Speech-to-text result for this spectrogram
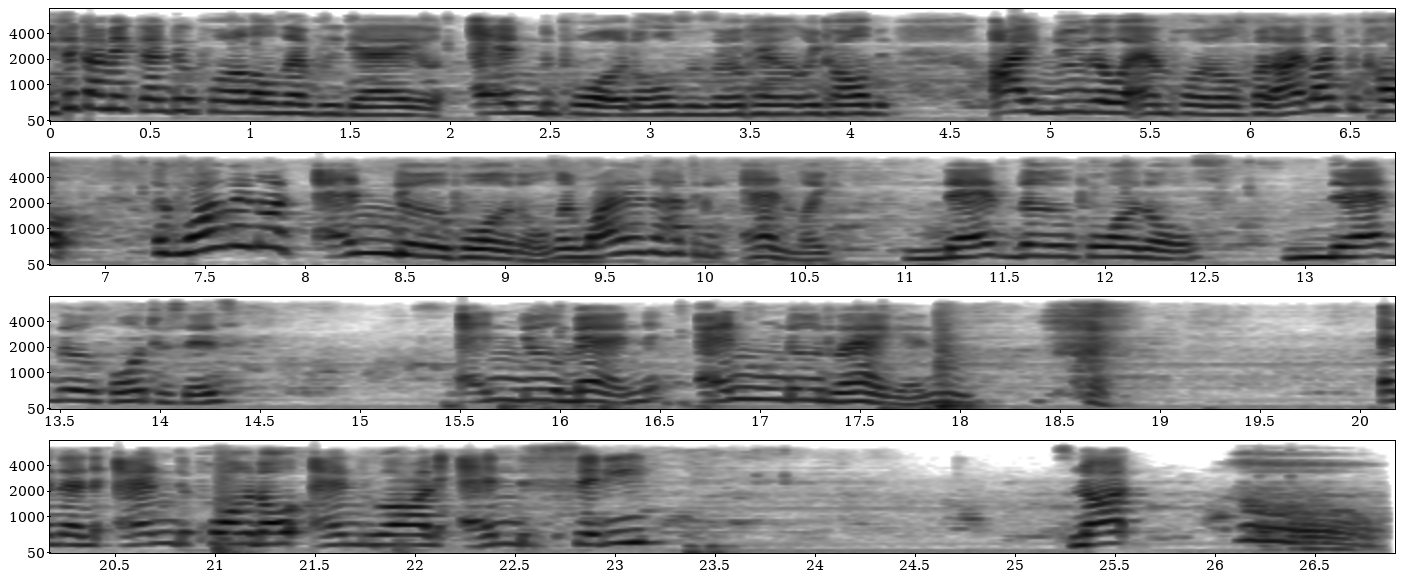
You think I make ender portals every day? Or end portals, as they're apparently called. I knew there were end portals, but I'd like to call. Like, why are they not ender portals? Like, why does it have to be end? Like, nether portals, nether fortresses. Enderman, Ender Dragon, and then End Portal, End Rod, End City. It's not.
